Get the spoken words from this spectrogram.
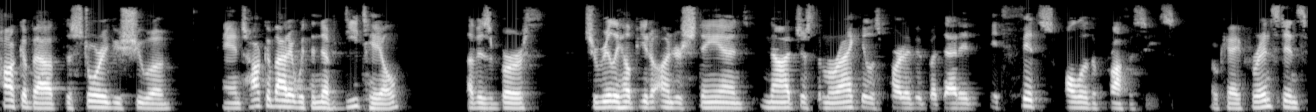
talk about the story of Yeshua and talk about it with enough detail of his birth to really help you to understand not just the miraculous part of it, but that it, it fits all of the prophecies. Okay, for instance,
